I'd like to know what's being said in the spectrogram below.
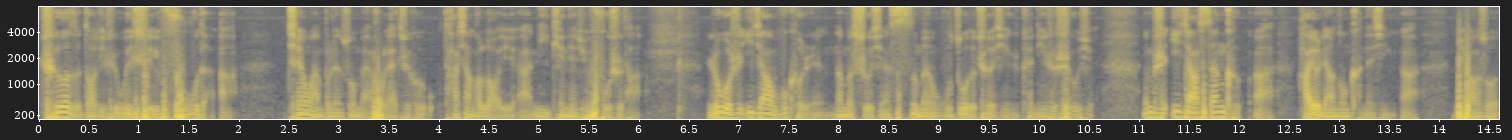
车子到底是为谁服务的啊？千万不能说买回来之后，他像个老爷啊，你天天去服侍他。如果是一家五口人，那么首先四门五座的车型肯定是首选。那么是一家三口啊，还有两种可能性啊，比方说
